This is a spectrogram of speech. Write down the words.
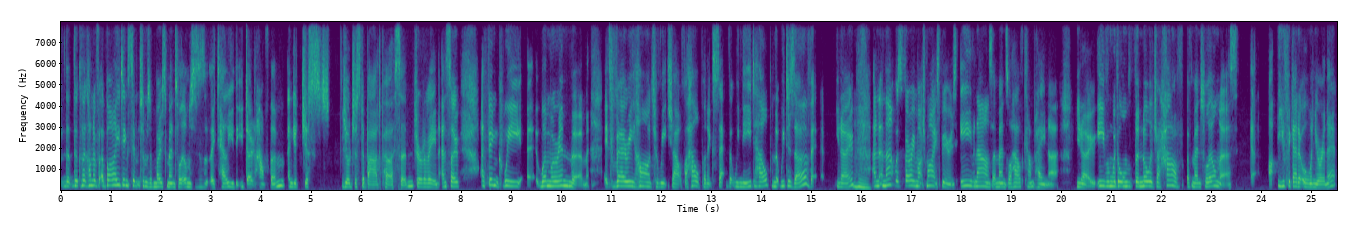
the, the, the, kind of abiding symptoms of most mental illnesses is that they tell you that you don't have them and you're just you're just a bad person. Do you know what I mean? And so I think we, when we're in them, it's very hard to reach out for help and accept that we need help and that we deserve it you know mm-hmm. and and that was very much my experience even as a mental health campaigner you know even with all the knowledge i have of mental illness Uh, you forget it all when you're in it.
